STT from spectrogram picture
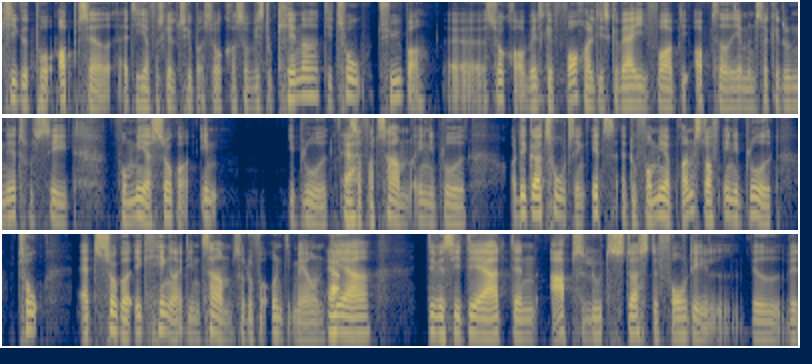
kigget på optaget af de her forskellige typer af sukker. Så hvis du kender de to typer øh, sukker, og hvilke forhold de skal være i for at blive optaget, jamen så kan du netto set få mere sukker ind i blodet, Ja. altså fra tarmen og ind i blodet. Og det gør to ting. Et, at du får mere brændstof ind i blodet. To, at sukkeret ikke hænger i din tarm, så du får ondt i maven. Ja. Det er det vil sige, det er den absolut største fordel ved, ved,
